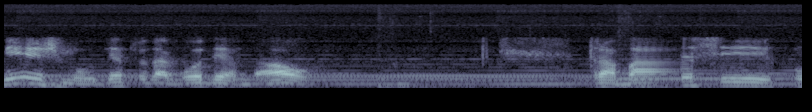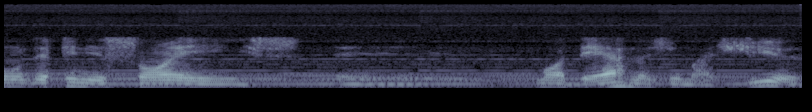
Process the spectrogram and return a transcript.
mesmo dentro da Golden Dawn, trabalha-se com definições eh, modernas de magia,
